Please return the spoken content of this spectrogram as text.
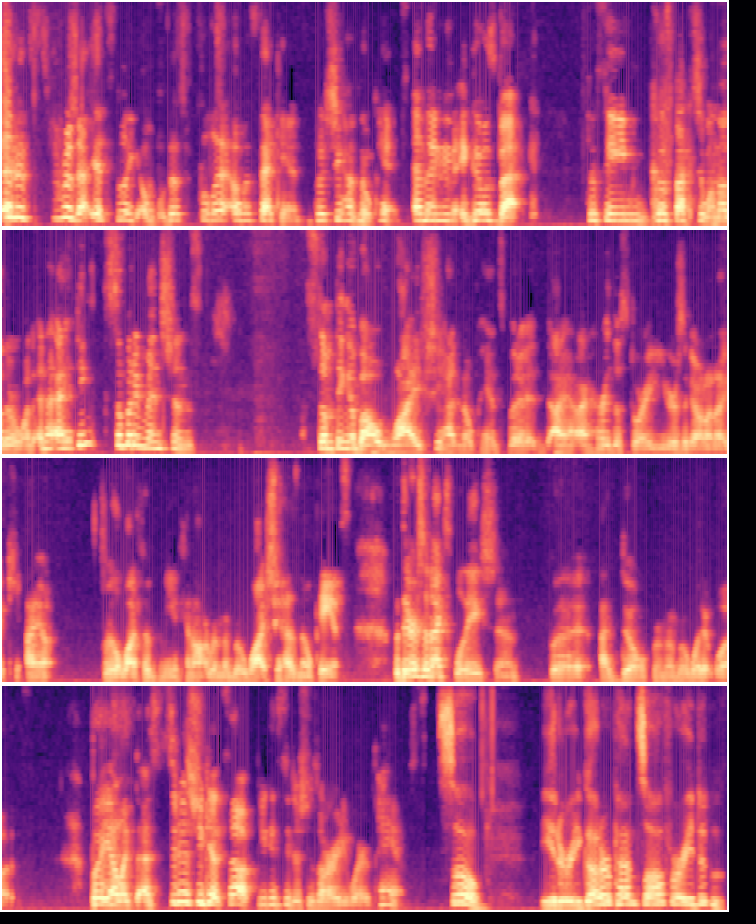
and it's for that. It's like a, the split of a second, but she has no pants, and then it goes back. The scene goes back to another one, and I think somebody mentions something about why she had no pants, but it, I, I heard the story years ago, and I, I, for the life of me, I cannot remember why she has no pants. But there's an explanation, but I don't remember what it was. But yeah, like as soon as she gets up, you can see that she's already wearing pants. So, either he got her pants off or he didn't.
